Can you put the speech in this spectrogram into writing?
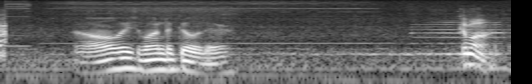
I always wanted to go there. Come on.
